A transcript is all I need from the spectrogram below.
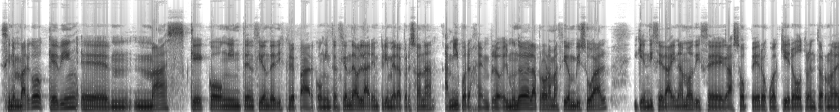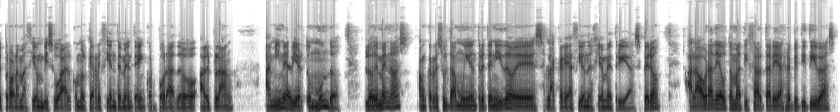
Sin embargo, Kevin, eh, más que con intención de discrepar, con intención de hablar en primera persona, a mí, por ejemplo, el mundo de la programación visual, y quien dice Dynamo dice Grasshopper o cualquier otro entorno de programación visual, como el que recientemente ha incorporado al plan, a mí me ha abierto un mundo. Lo de menos, aunque resulta muy entretenido, es la creación de geometrías. Pero a la hora de automatizar tareas repetitivas,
